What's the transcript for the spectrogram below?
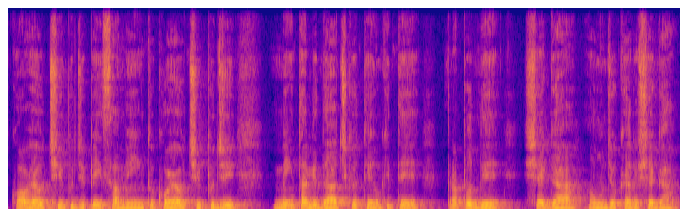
Qual é o tipo de pensamento, qual é o tipo de mentalidade que eu tenho que ter para poder chegar aonde eu quero chegar.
